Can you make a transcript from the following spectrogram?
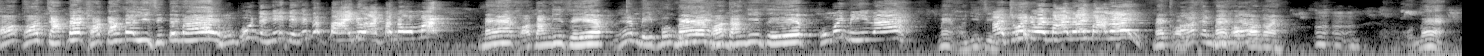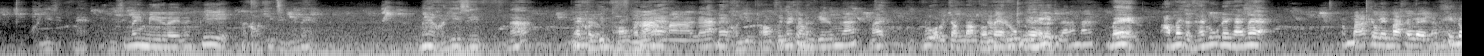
ลูกขอพรจากแม่ขอตังค์แม่ยี่สิบได้ไหมมึงพูดอย่างนี้เดี๋ยวก็จะตายโดยอัตโนมัติแม่ขอตังค์ยี่สิบเนี่ยบีบมือกูแม่เล่นขอตังค์ยี่สิบกูไม่มีนะแม่ขอยี่สิบอะช่วยด้วยมาเลยมาเลยแม่ขอมากันแม่ขอจริงก่อนแล้วหน่อยอืมอืมอืมโอ้แม่ขอยี่สิบแม่ขอยี่สิบไม่มีเลยนะพี่แม่ขอยี่สิบแม่แม่ขอยี่สิบนะแม่ขอยืมทองก่อนนะข้าแม่มาแล้วแม่ขอยืมทองไปไม่นี่ก่ต้ออนงนะยืมนะ ไม่ลูกเอาไปจำนำก่อนแม่ลูกถืแย่อมีดแล้วนะ แม่เอาแม่จะแทงลูกได้ไงแม่ มากันเลยมากันเลยนะพี่โน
